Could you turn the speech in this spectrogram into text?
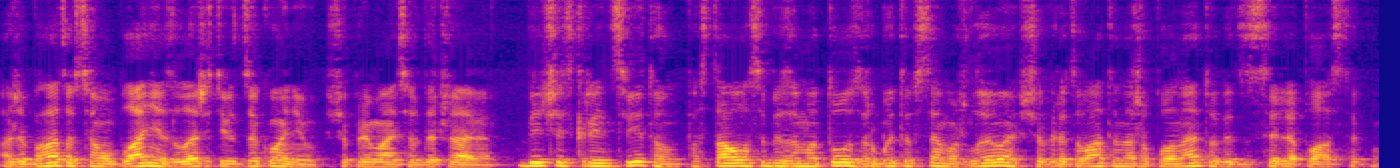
адже багато в цьому плані залежить від законів, що приймаються в державі. Більшість країн світу поставила собі за мету зробити все можливе, щоб врятувати нашу планету від засилля пластику.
